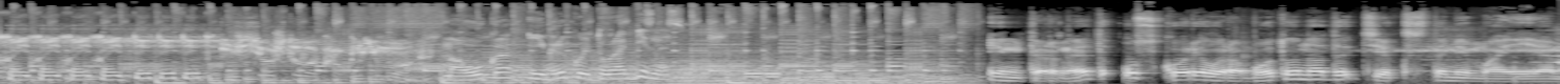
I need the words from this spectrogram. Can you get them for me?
Хай, хай, хай, хай, ты, ты, ты. И все, что вокруг него. Наука, игры, культура, бизнес. Интернет ускорил работу над текстами майя.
